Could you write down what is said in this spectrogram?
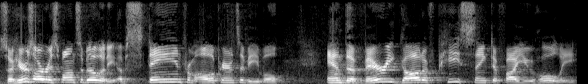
So here's our responsibility abstain from all appearance of evil, and the very God of peace sanctify you wholly.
